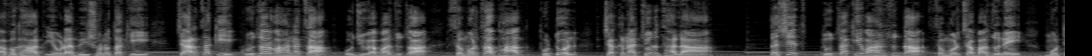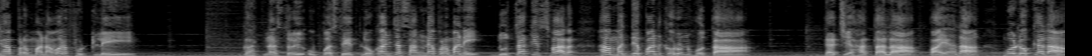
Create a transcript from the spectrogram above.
अपघात एवढा भीषण होता की चारचाकी क्रुझर वाहनाचा उजव्या बाजूचा समोरचा भाग फुटून चकनाचूर झाला. तसेच दुचाकी वाहन सुद्धा समोरच्या बाजूने मोठ्या प्रमाणावर फुटले. घटनास्थळी उपस्थित लोकांच्या सांगण्याप्रमाणे दुचाकी स्वार हा मद्यपान करून होता. त्याचे हाताला पायाला व डोक्याला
